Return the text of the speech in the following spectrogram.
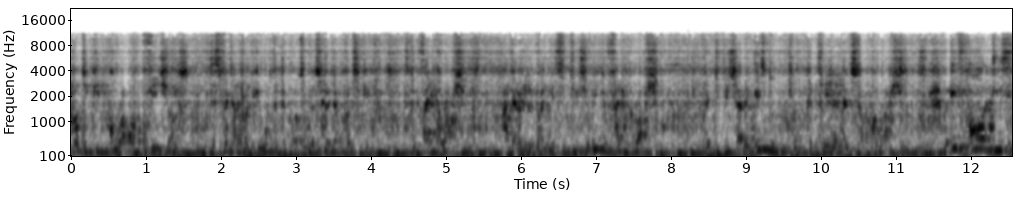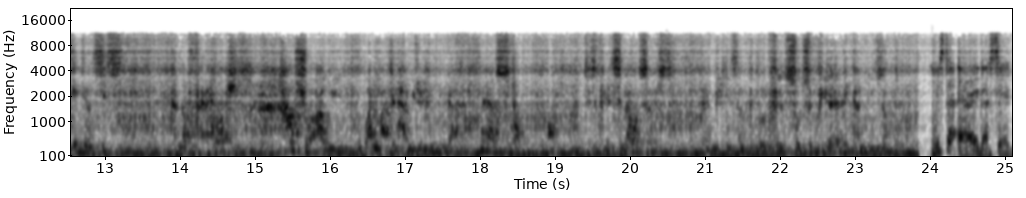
prosecute corrupt officials. The Special Prosecutor, what's the purpose of the Special Prosecutor? It's to fight corruption. Other relevant institutions is to fight corruption. The judiciary is to, to curtail and stop corruption. But if all these agencies cannot fight corruption, how sure are we one Martin Hamidu can do that? Let us stop disgracing ourselves and making some people feel so superior that they can do something. Mr. Ayariga said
